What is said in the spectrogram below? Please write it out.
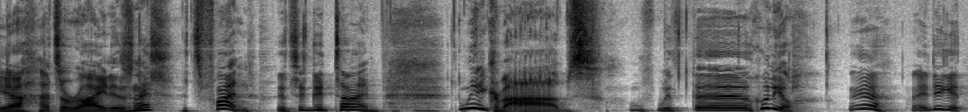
Yeah, that's a ride, isn't it? It's fun. It's a good time. Weenie kebabs with uh, Julio. Yeah, I dig it.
